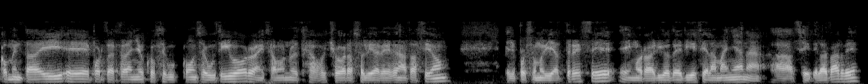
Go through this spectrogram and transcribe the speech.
comentáis, eh, por tercer año conse- consecutivo organizamos nuestras ocho horas solidarias de natación el próximo día 13 en horario de 10 de la mañana a 6 de la tarde.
